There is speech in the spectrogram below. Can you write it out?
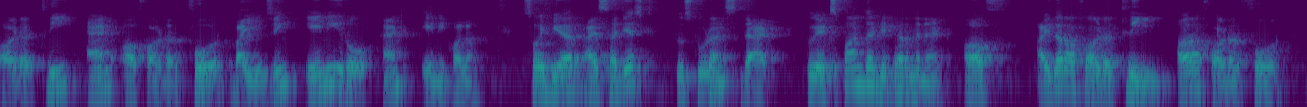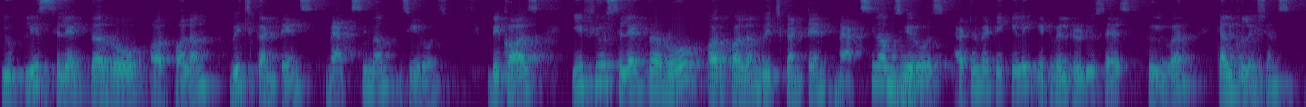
order 3 and of order 4 by using any row and any column. So here I suggest to students that to expand the determinant of either of order 3 or of order 4, you please select the row or column which contains maximum zeros. Because if you select the row or column which contain maximum zeros, automatically it will reduces to your calculations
